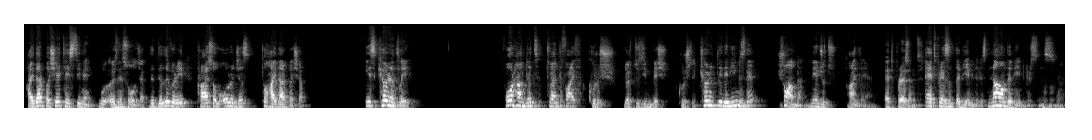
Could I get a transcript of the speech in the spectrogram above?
Haydarpaşa'ya teslimi bu öznesi olacak. The delivery price of oranges to Haydarpaşa is currently 425 kuruş. 425 kuruş. Currently dediğimizde şu anda mevcut halde yani. At present. At present da diyebiliriz. Now da diyebilirsiniz. Hı hı. Değil mi?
